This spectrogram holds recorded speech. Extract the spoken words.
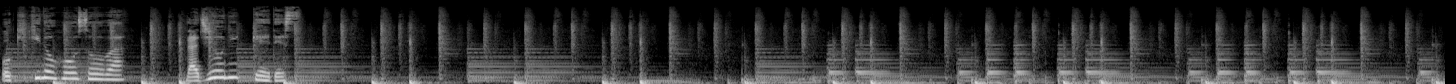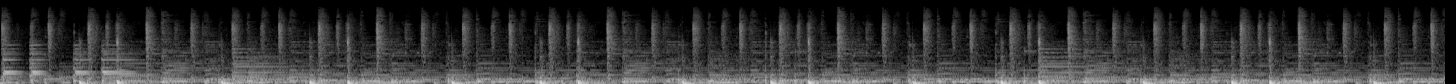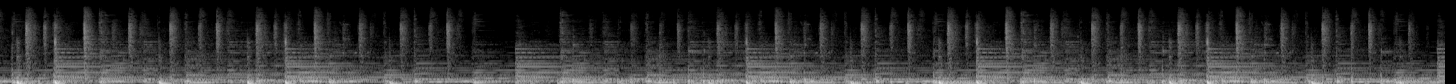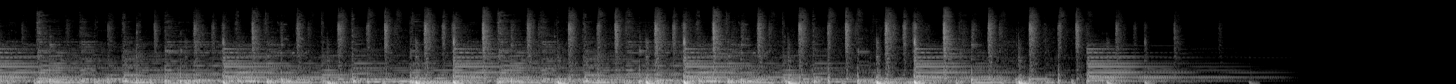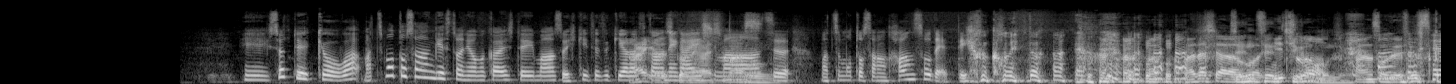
お聞きの放送は、ラジオ日経です。えー、さて今日は松本さんゲストにお迎えしています。引き続きよろしくお願いします。はいます、松本さん半袖っていうコメントが。私 は全然違うもんね。半袖です か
